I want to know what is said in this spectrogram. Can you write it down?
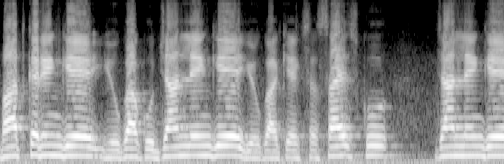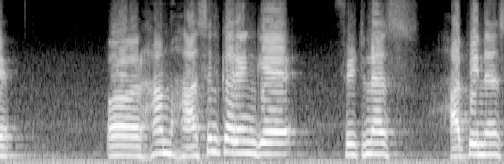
بات کریں گے، یوگا کو جان لیں گے، یوگا کے ایکسرسائز کو جان لیں گے اور ہم حاصل کریں گے fitness happiness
